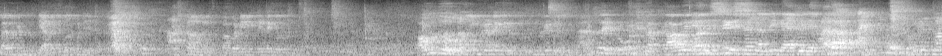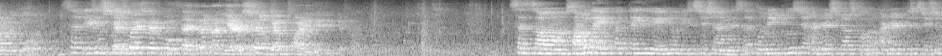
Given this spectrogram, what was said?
ಫೈವ್ ಹಂಡ್ರೆಡ್ ಗ್ಯಾಪ್ ಬಂದ್ಬಿಟ್ಟಿದೆ ಪ್ರಾಪರ್ಟಿ ಇನ್ಕ್ರೀಟ್ ಹೌದು ಅದು ಇನ್ಕ್ರೀಟ್ ಆಗಿ ಇನ್ಕ್ರೀಟ್ ಅಂದ್ರೆ it won't- Kaveri One six. Registration ಅಲ್ಲಿ ಗ್ಯಾಪ್ ಇದೆ ಅದ ಮಾಡಬೇಕು ಸರ್ ನೀವು ಸ್ಟೆಪ್ ರಿಜಿಸ್ಟ್ರೇಷನ್ ಬೈ ಸ್ಟೆಪ್ ಹೋಗ್ತಾ ಇದ್ರೆ ನಾನು ಎರಡು ಸ್ಟೆಪ್ ಜಂಪ್ ಮಾಡಿದ್ದೀನಿ ಸರ್ ಸಾ- ಸಾವಿರದ ಎಂಬತ್ತೈದು ಏನು ರಿಜಿಸ್ಟ್ರೇಷನ್ ಆಗಿದೆ ಸರ್ ಮೊನ್ನೆ ಟ್ಯೂಸ್ಡೇ ಹಂಡ್ರೆಡ್ ಸ್ಲಾಟ್ಸ್ ತಗೊಂಡು ಹಂಡ್ರೆಡ್ ರಿಜಿಸ್ಟ್ರೇಷನ್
